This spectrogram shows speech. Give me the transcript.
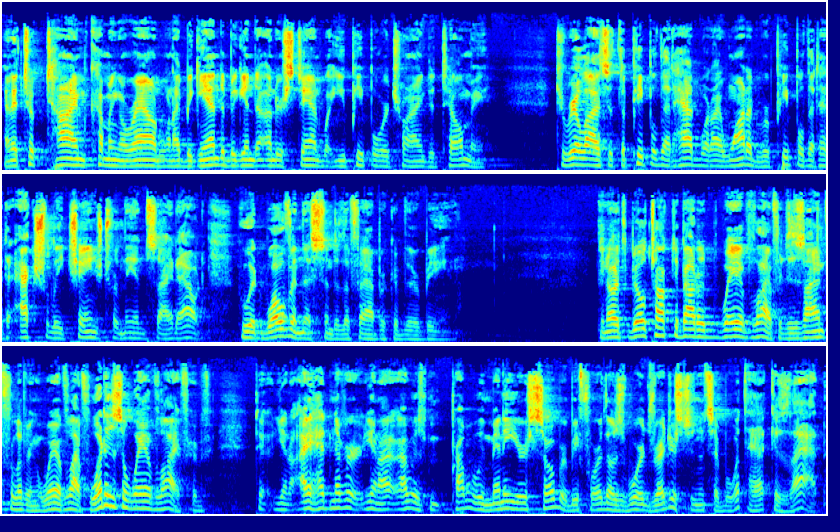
And it took time coming around when I began to begin to understand what you people were trying to tell me to realize that the people that had what I wanted were people that had actually changed from the inside out, who had woven this into the fabric of their being. You know, Bill talked about a way of life, a design for living, a way of life. What is a way of life? You know, I had never, you know, I was probably many years sober before those words registered and said, well, what the heck is that?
